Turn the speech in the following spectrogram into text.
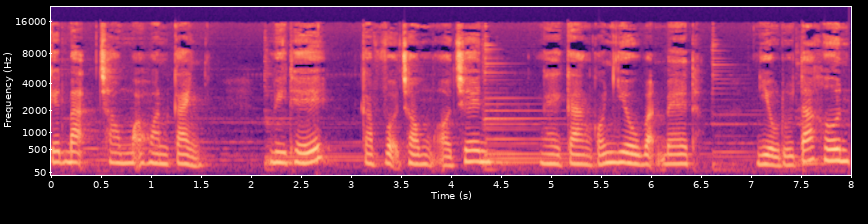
kết bạn trong mọi hoàn cảnh vì thế, cặp vợ chồng ở trên ngày càng có nhiều bạn bè, nhiều đối tác hơn.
